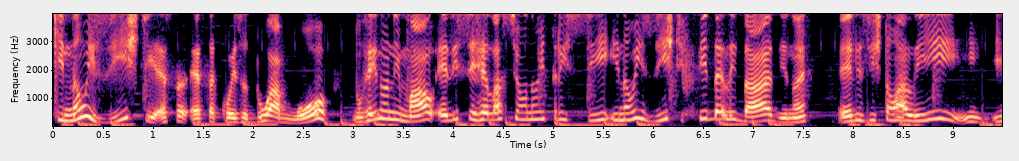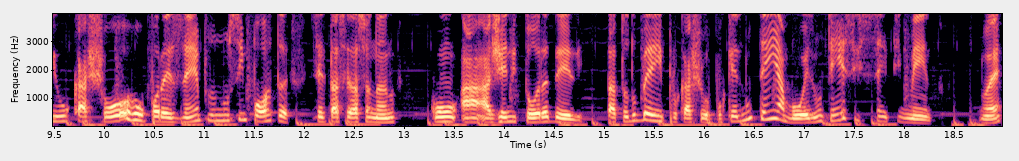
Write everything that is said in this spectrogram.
que não existe essa, essa coisa do amor, no reino animal eles se relacionam entre si e não existe fidelidade, né? Eles estão ali e, e o cachorro, por exemplo, não se importa se ele está se relacionando com a, a genitora dele. Tá tudo bem pro cachorro, porque ele não tem amor, ele não tem esse sentimento não é?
